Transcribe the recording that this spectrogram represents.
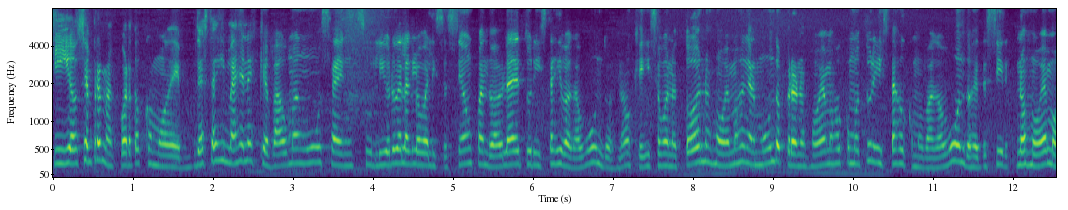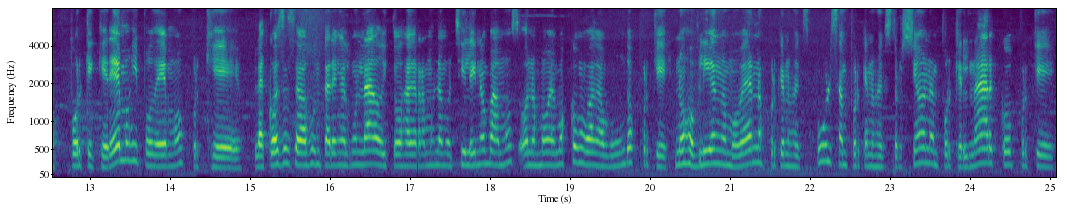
Y yo siempre me acuerdo como de, de, estas imágenes que Bauman usa en su libro de la globalización cuando habla de turistas y vagabundos, ¿no? Que dice, bueno, todos nos movemos en el mundo, pero nos movemos o como turistas o como vagabundos, es decir, nos movemos porque queremos y podemos, porque la cosa se va a juntar en algún lado y todos agarramos la mochila y nos vamos, o nos movemos como vagabundos porque nos obligan a movernos, porque nos expulsan, porque nos extorsionan, porque el narco, porque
